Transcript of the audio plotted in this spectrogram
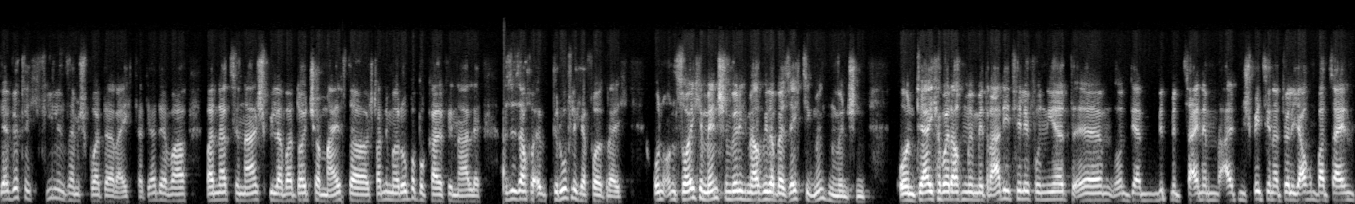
der wirklich viel in seinem Sport erreicht hat. Ja, der war, war Nationalspieler, war deutscher Meister, stand im Europapokalfinale. Also ist auch äh, beruflich erfolgreich. Und, und solche Menschen würde ich mir auch wieder bei 60 München wünschen. Und ja, ich habe heute auch mit Radi telefoniert ähm, und der wird mit seinem alten Spezi natürlich auch ein paar Zeilen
